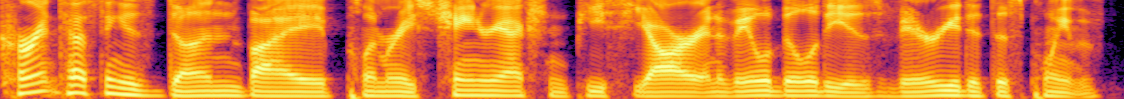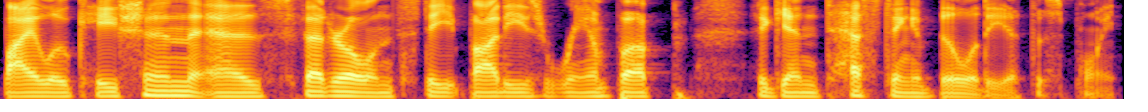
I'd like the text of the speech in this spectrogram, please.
current testing is done by polymerase chain reaction PCR, and availability is varied at this point by location as federal and state bodies ramp up, again, testing ability at this point.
